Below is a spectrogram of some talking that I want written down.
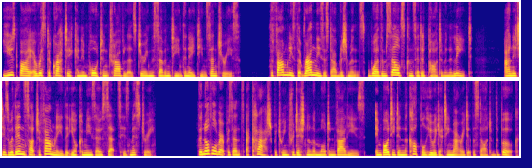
used by aristocratic and important travellers during the 17th and 18th centuries. The families that ran these establishments were themselves considered part of an elite, and it is within such a family that Yokomizo sets his mystery. The novel represents a clash between traditional and modern values, embodied in the couple who are getting married at the start of the book.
